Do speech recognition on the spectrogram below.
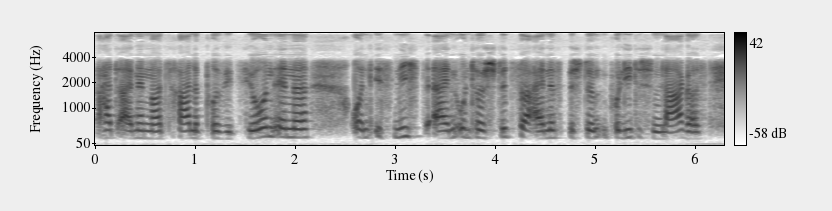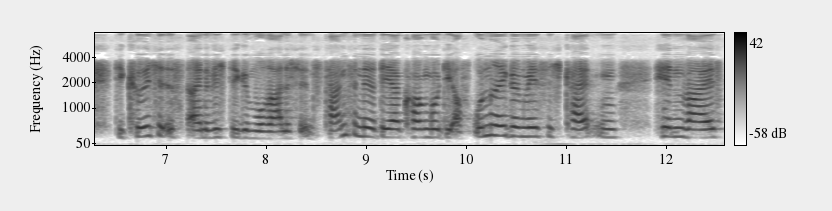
hat eine neutrale Position inne und ist nicht ein Unterstützer eines bestimmten politischen Lagers. Die Kirche ist eine wichtige moralische Instanz in der DR Kongo, die auf Unregelmäßigkeiten hinweist,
